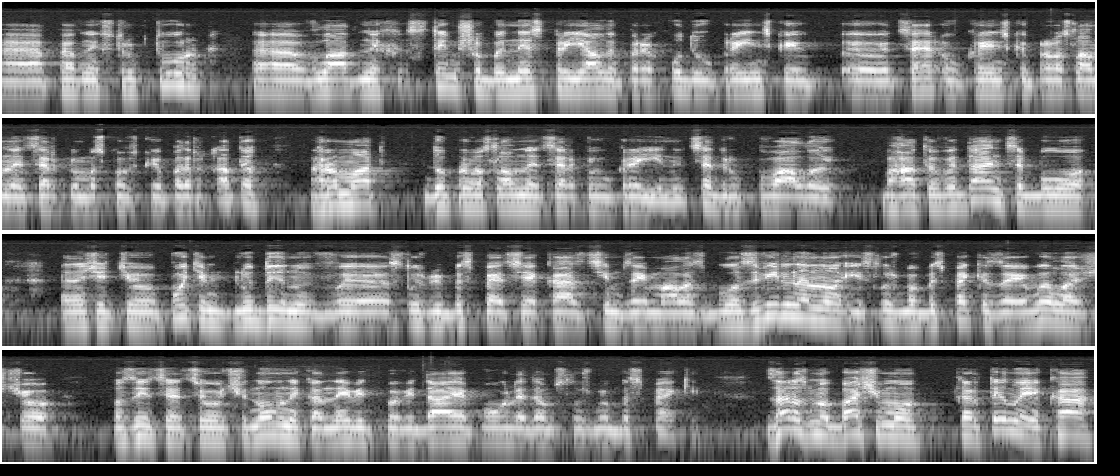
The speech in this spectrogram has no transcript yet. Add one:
е, певних структур е, владних з тим, щоб не сприяли переходу української цер... української православної церкви Московської патріархату громад до православної церкви України. Це друкувало багато видань. Це було значить. Потім людину в службі безпеці, яка цим займалась, було звільнено, і служба безпеки заявила, що позиція цього чиновника не відповідає поглядам служби безпеки. Зараз ми бачимо картину, яка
